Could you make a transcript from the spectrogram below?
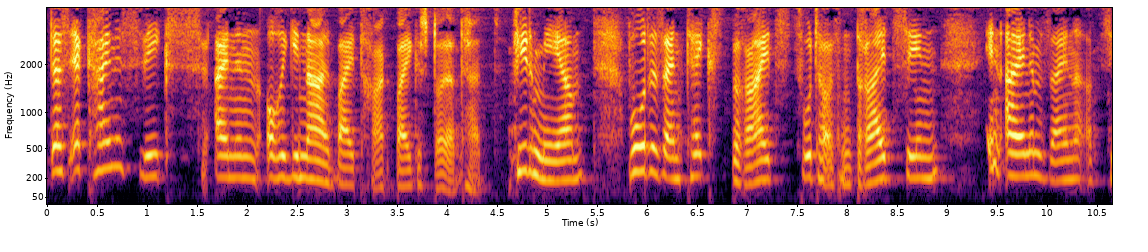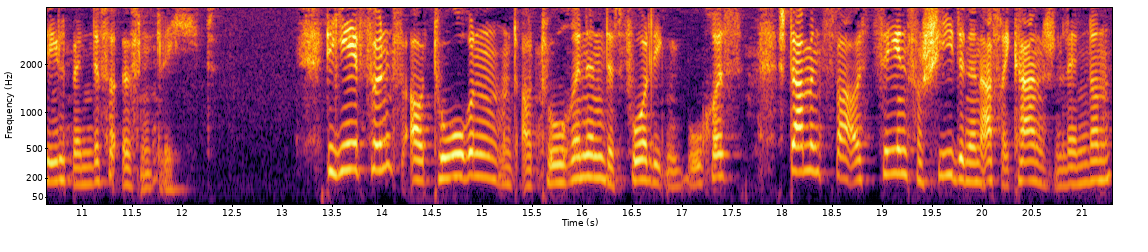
dass er keineswegs einen Originalbeitrag beigesteuert hat. Vielmehr wurde sein Text bereits 2013 in einem seiner Erzählbände veröffentlicht. Die je fünf Autoren und Autorinnen des vorliegenden Buches stammen zwar aus zehn verschiedenen afrikanischen Ländern,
